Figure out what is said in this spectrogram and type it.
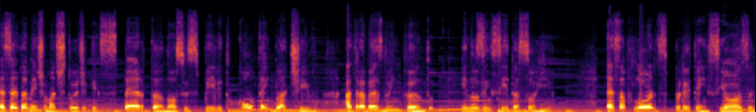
é certamente uma atitude que desperta nosso espírito contemplativo através do encanto e nos incita a sorrir. Essa flor despretensiosa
